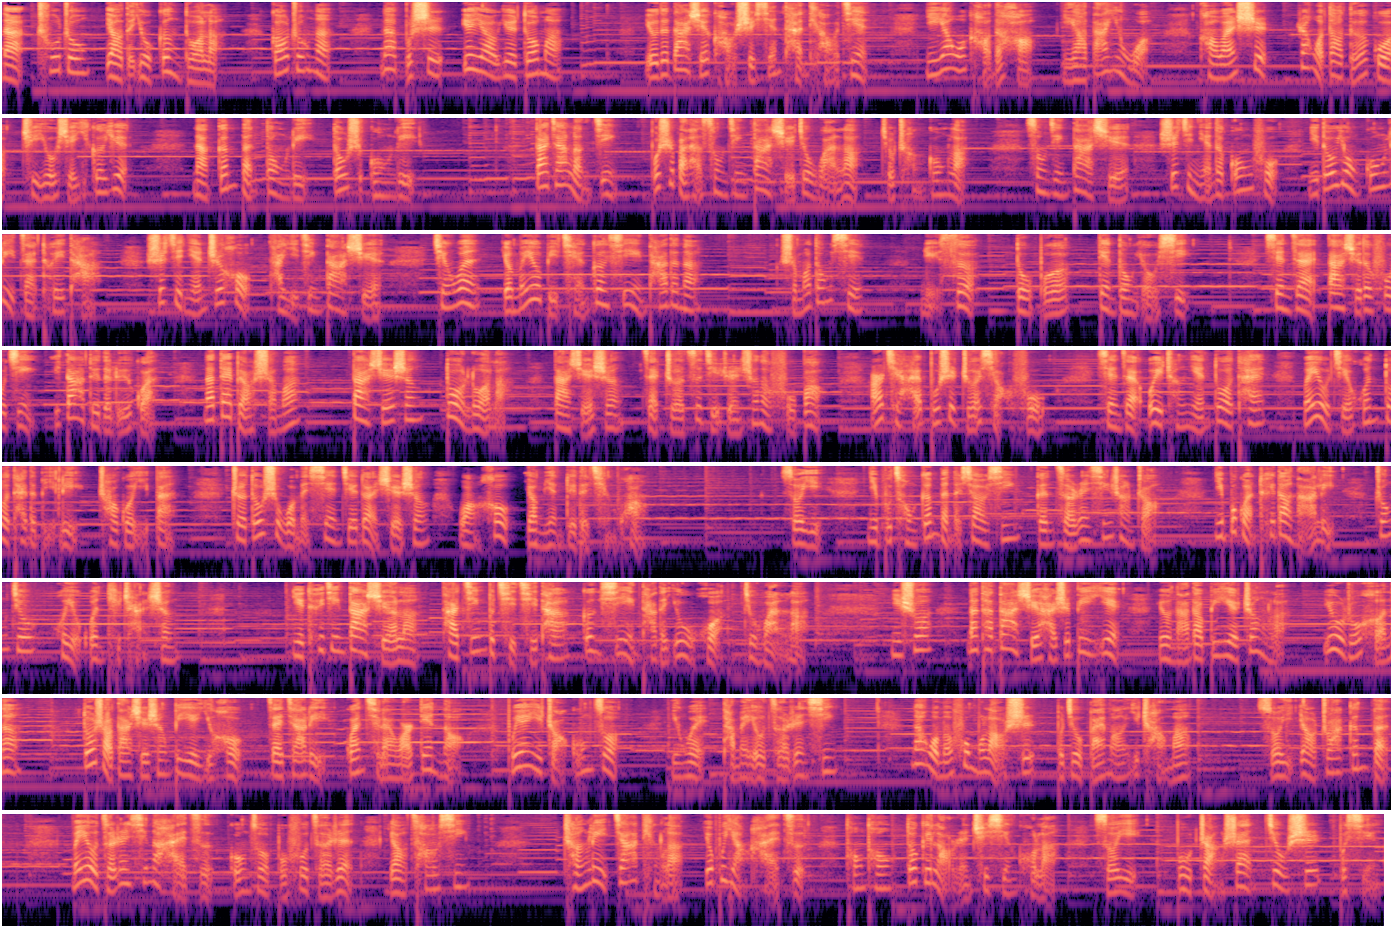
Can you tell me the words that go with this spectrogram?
那初中要的又更多了，高中呢？那不是越要越多吗？有的大学考试先谈条件，你要我考得好，你要答应我，考完试让我到德国去游学一个月，那根本动力都是功利。大家冷静，不是把他送进大学就完了，就成功了。送进大学十几年的功夫，你都用功力在推他。十几年之后，他已进大学，请问有没有比钱更吸引他的呢？什么东西？女色、赌博、电动游戏。现在大学的附近一大堆的旅馆，那代表什么？大学生堕落了，大学生在折自己人生的福报，而且还不是折小福。现在未成年堕胎，没有结婚堕胎的比例超过一半。这都是我们现阶段学生往后要面对的情况，所以你不从根本的孝心跟责任心上找，你不管推到哪里，终究会有问题产生。你推进大学了，他经不起其他更吸引他的诱惑，就完了。你说，那他大学还是毕业，又拿到毕业证了，又如何呢？多少大学生毕业以后？在家里关起来玩电脑，不愿意找工作，因为他没有责任心。那我们父母老师不就白忙一场吗？所以要抓根本。没有责任心的孩子，工作不负责任，要操心。成立家庭了又不养孩子，通通都给老人去辛苦了。所以不长善救失不行。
